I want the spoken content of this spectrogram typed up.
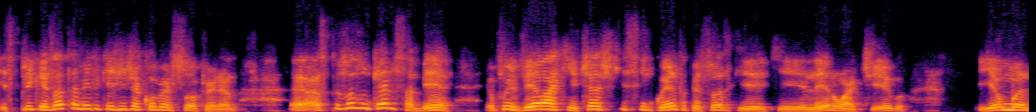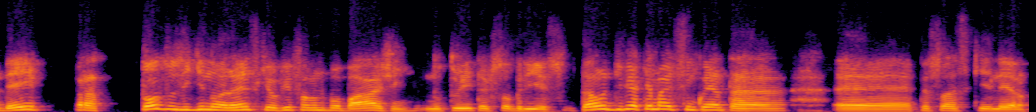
explica exatamente o que a gente já conversou, Fernando. É, as pessoas não querem saber. Eu fui ver lá que tinha acho que 50 pessoas que, que leram o artigo, e eu mandei para todos os ignorantes que eu vi falando bobagem no Twitter sobre isso. Então, devia ter mais de 50 é, pessoas que leram.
